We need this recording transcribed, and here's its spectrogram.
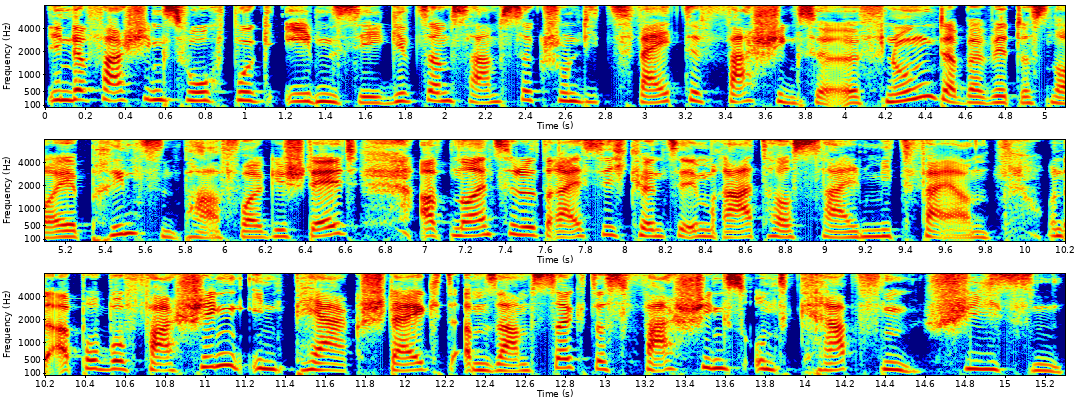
In der Faschingshochburg Ebensee gibt's am Samstag schon die zweite Faschingseröffnung. Dabei wird das neue Prinzenpaar vorgestellt. Ab 19.30 Uhr könnt ihr im Rathaussaal mitfeiern. Und apropos Fasching, in Perg steigt am Samstag das Faschings- und Krapfenschießen.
